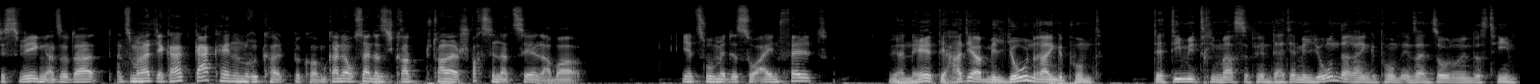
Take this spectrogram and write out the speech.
Deswegen, also da, also man hat ja gar, gar keinen Rückhalt bekommen. Kann ja auch sein, dass ich gerade totaler Schwachsinn erzähle, aber jetzt, wo mir das so einfällt. Ja, nee, der hat ja Millionen reingepumpt. Der Dimitri Massepin, der hat ja Millionen da reingepumpt in seinen Sohn und in das Team.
